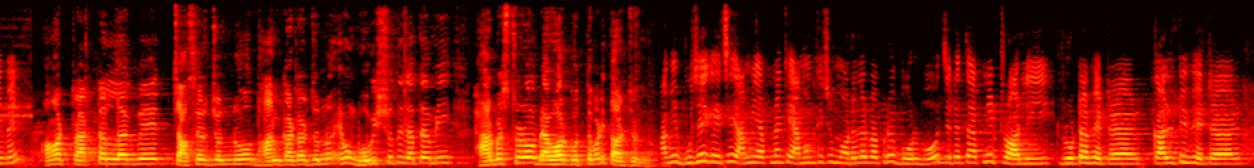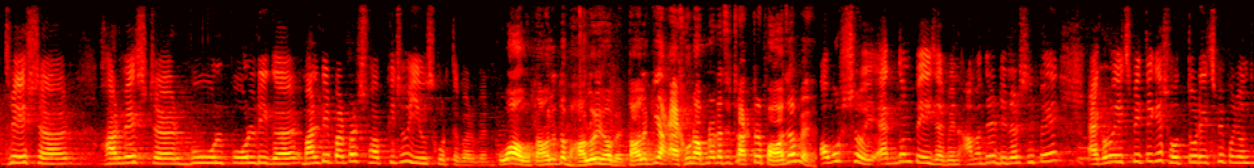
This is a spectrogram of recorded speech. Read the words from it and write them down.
নেবেন? আমার ট্রাক্টর লাগবে চাষের জন্য ধান কাটার জন্য এবং ভবিষ্যতে যাতে আমি হারভেস্টারও ব্যবহার করতে পারি তার জন্য। আমি বুঝে গেছি আমি আপনাকে এমন কিছু মডেলের ব্যাপারে বলব যেটাতে আপনি trolley rotavator cultivator thresher harvester bull pole digger multipurpose সব কিছু ইউজ করতে পারবেন। ওয়াও তাহলে তো ভালোই হবে। তাহলে কি এখন আপনার কাছে ট্রাক্টর পাওয়া যাবে? অবশ্যই একদম পেয়ে যাবেন। আমাদের ডিলারশিপে এগারো এইচপি থেকে সত্তর এইচপি পর্যন্ত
